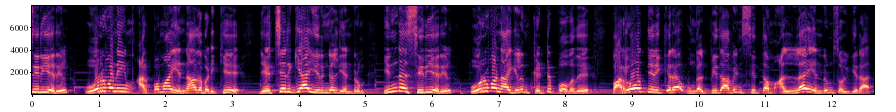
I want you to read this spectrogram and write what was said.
சிறியரில் ஒருவனையும் அற்பமாய் எண்ணாதபடிக்கு எச்சரிக்கையாய் இருங்கள் என்றும் இந்த சிறியரில் ஒருவனாகிலும் கெட்டுப்போவது பரலோத்திருக்கிற உங்கள் பிதாவின் சித்தம் அல்ல என்றும் சொல்கிறார்.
